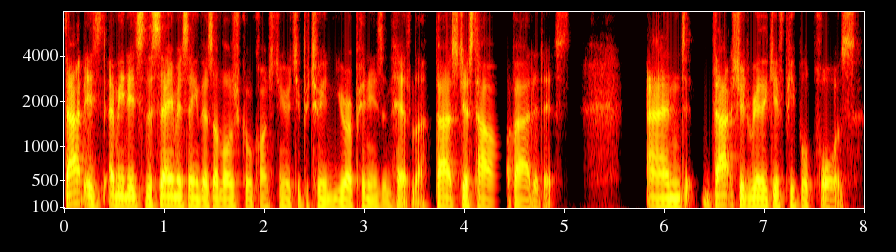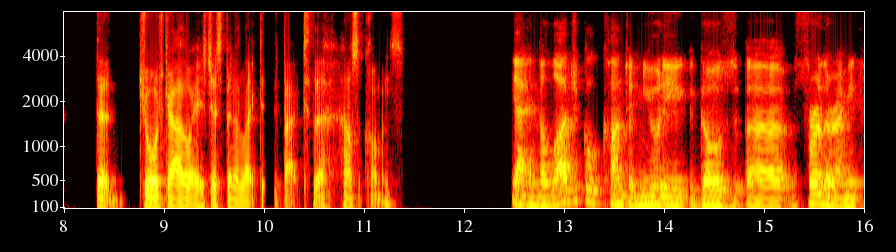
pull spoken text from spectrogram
That is, I mean, it's the same as saying there's a logical continuity between your opinions and Hitler. That's just how bad it is. And that should really give people pause that George Galloway has just been elected back to the House of Commons. Yeah, and the logical continuity goes uh, further. I mean,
